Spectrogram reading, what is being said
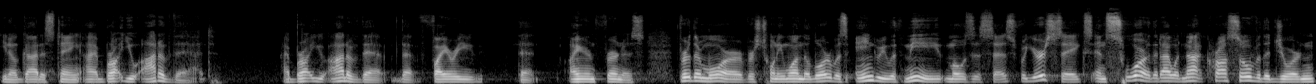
you know, God is saying, I brought you out of that. I brought you out of that, that fiery, that iron furnace. Furthermore, verse 21, the Lord was angry with me, Moses says, for your sakes, and swore that I would not cross over the Jordan,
